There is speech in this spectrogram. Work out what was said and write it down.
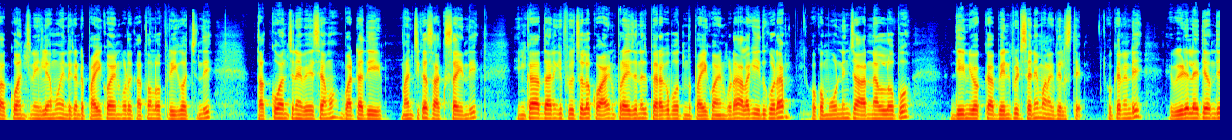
తక్కువ అంచనా వేయలేము. ఎందుకంటే పై కాయిన్ కూడా గతంలో ఫ్రీగా వచ్చింది. తక్కువ అంచనా వేసాము. బట్ అది మంచిగా సక్సెస్ అయింది. ఇంకా దానికి ఫ్యూచర్లో కాయిన్ ప్రైస్ అనేది పెరగబోతుంది పై కాయిన్ కూడా. అలాగే ఇది కూడా ఒక మూడు నుంచి ఆరు నెలల లోపు దీని యొక్క బెనిఫిట్స్ అనేవి మనకు తెలుస్తాయి. ఓకేనండి? వీడియోలో అయితే ఉంది.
